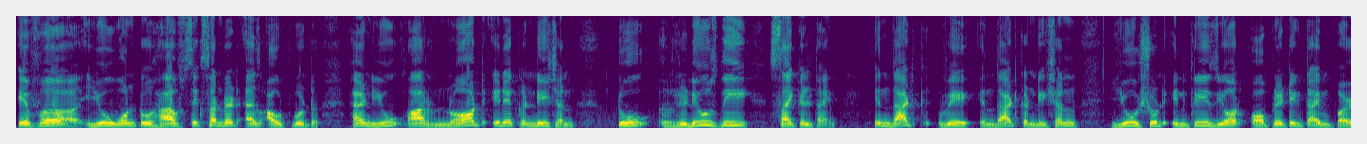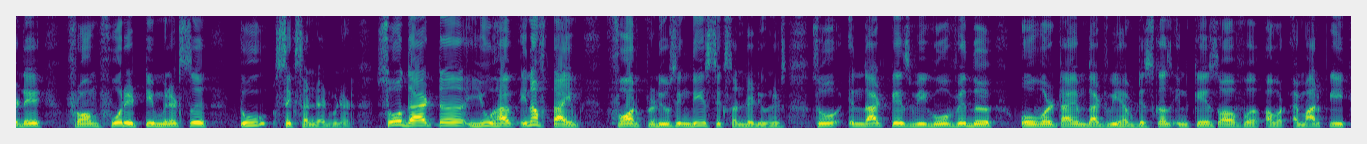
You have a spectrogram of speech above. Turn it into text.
if uh, you want to have 600 as output and you are not in a condition to reduce the cycle time in that way, in that condition, you should increase your operating time per day from 480 minutes to 600 minutes. So, that uh, you have enough time for producing these 600 units. So, in that case we go with uh, overtime that we have discussed in case of uh, our MRP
